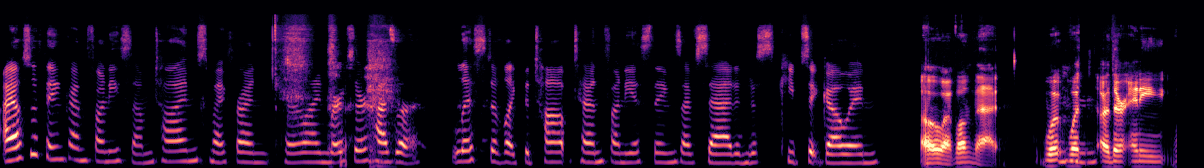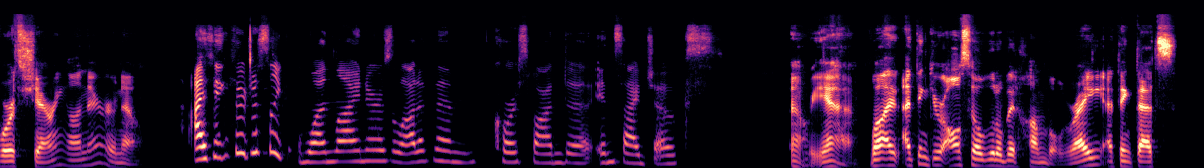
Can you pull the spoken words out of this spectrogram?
I also think I'm funny sometimes. My friend Caroline Mercer has a list of like the top 10 funniest things I've said and just keeps it going. Oh, I love that. What mm-hmm. what are there any worth sharing on there or no? I think they're just like one-liners. A lot of them correspond to inside jokes. Oh yeah. Well, I, I think you're also a little bit humble, right? I think that's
